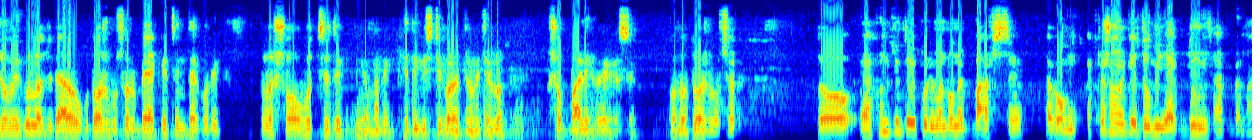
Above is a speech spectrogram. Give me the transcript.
জমিগুলো যদি আরও দশ বছর ব্যাকে চিন্তা করি, তাহলে সব হচ্ছে যে মানে খেতে কৃষ্টি করার জমি ছিল, সব বাড়ি হয়ে গেছে গত দশ বছরে। তো এখন কিন্তু এই পরিমাণটা অনেক বাড়ছে এবং একটা সময় গিয়ে জমি একদমই থাকবে না।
